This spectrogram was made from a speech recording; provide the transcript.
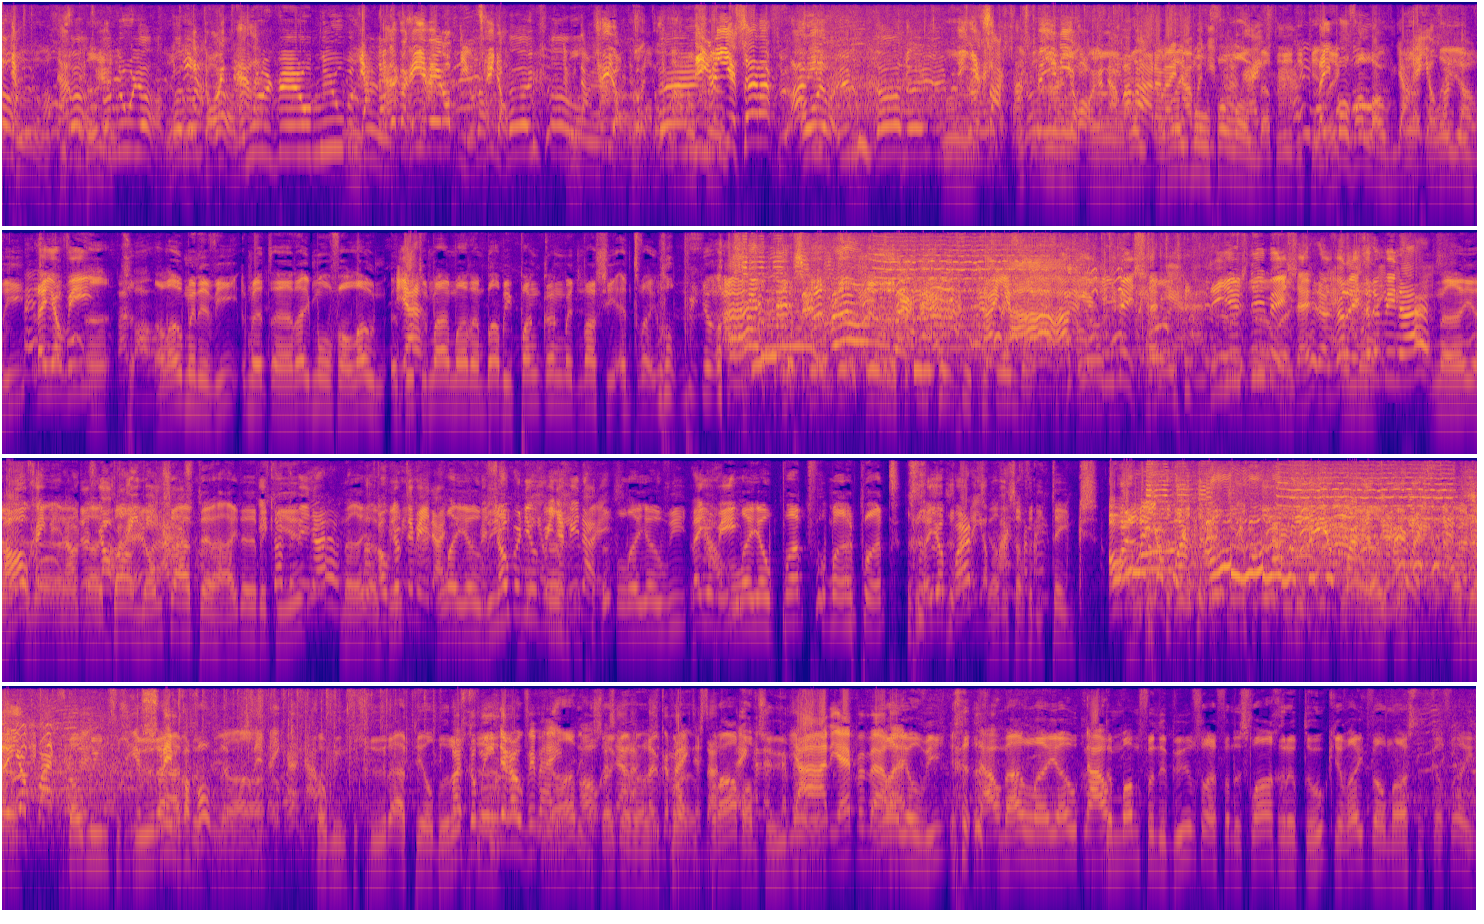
Ja, ja, dat dan doe ja. Maar dan, ja, moet ik weer opnieuw Ja, nou, beginnen. dan begin je weer opnieuw. Schiet op. Nee. Nee, Die in jezelf. Oh ja, in, ja, nee. in- je zak. Dat wil je. Nou, waar waren wij nou van? Loon uit Ridderkerk. Lepel van Loon. Ja, Leo wie? Leo wie? Hallo meneer Wie, met Raymond van Loon. Doet u mij maar een babi pankang met nasi en twee loepjes. Het is Ja, die is niet mis, hè. Die is niet mis, hè. Dat is wel eens een winnaar. Nee, Oh, geen winnaar, dat is Daan hè. Jansen uit Ter Heide heb ik dat hier. Nee, ook niet. Leo Ik ben Wie. zo benieuwd wie de Eh, winnaar is. Leo Wie. Leo wie? Leopard voor mijn part. Leopard? Ja, dat zijn van die tanks. Oh, een leopard. Oh, oh, oh, een leopard, natuurlijk. Een eh, leopard. Domien Verschuren slim uit... gevonden. Ja, nou. Domien Verschuren uit Tilburg. Was Domien Eh, er ook weer bij? Ja, die Oh, was ook een Leuke meid. Brabantse humor. Ja, die hebben wel, hè. Leo wie? Nou. nou Leo, Nou. de man van de buurvrouw van de slager op de hoek, je weet wel, naast het café.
